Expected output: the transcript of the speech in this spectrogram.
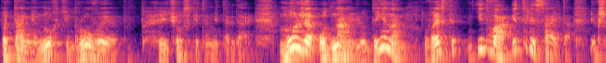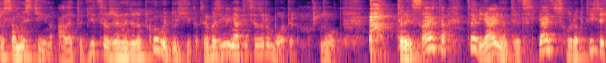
питання, ногті, брови, прически там і так далі. Може одна людина вести і два, і три сайта, якщо самостійно, але тоді це вже не додатковий дохід, а треба звільнятися з роботи. Ну от три сайта це реально 35-40 тисяч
